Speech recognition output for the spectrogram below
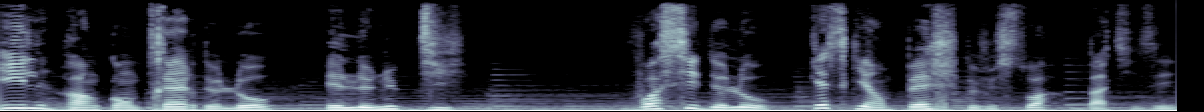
ils rencontrèrent de l'eau et l'eunuque dit, Voici de l'eau, qu'est-ce qui empêche que je sois baptisé?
